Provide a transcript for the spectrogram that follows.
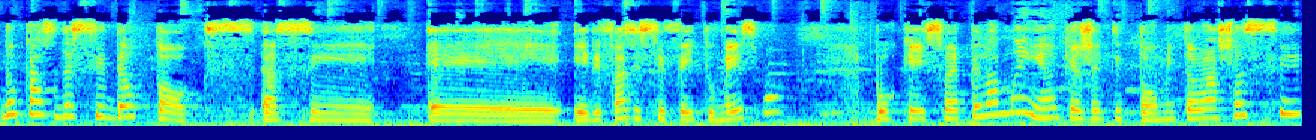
No caso desse detox, assim, é, ele faz esse efeito mesmo? Porque isso é pela manhã que a gente toma, então eu acho assim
